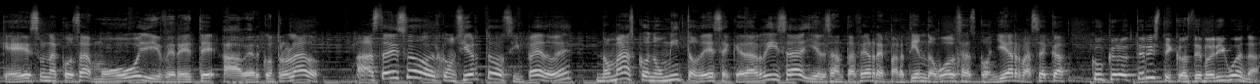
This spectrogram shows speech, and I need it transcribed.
que es una cosa muy diferente a haber controlado. Hasta eso el concierto sin pedo, ¿eh? Nomás con un mito de ese que da risa y el Santa Fe repartiendo bolsas con hierba seca con características de marihuana.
